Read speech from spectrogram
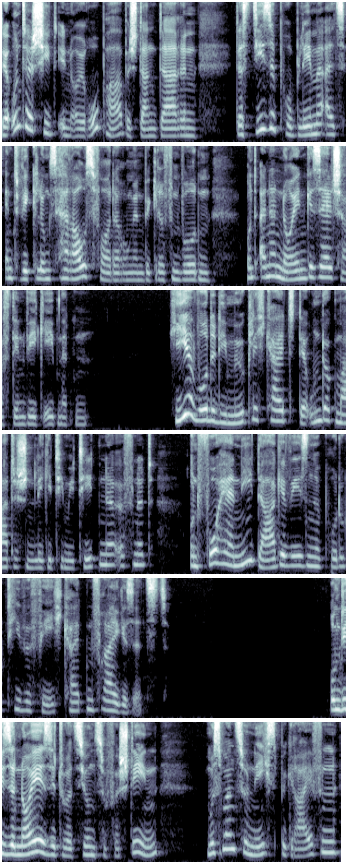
Der Unterschied in Europa bestand darin, dass diese Probleme als Entwicklungsherausforderungen begriffen wurden und einer neuen Gesellschaft den Weg ebneten. Hier wurde die Möglichkeit der undogmatischen Legitimitäten eröffnet und vorher nie dagewesene produktive Fähigkeiten freigesetzt. Um diese neue Situation zu verstehen, muss man zunächst begreifen,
